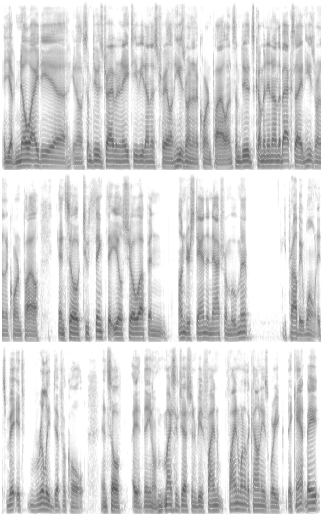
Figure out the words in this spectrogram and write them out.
and you have no idea. You know, some dude's driving an ATV down this trail and he's running a corn pile, and some dude's coming in on the backside and he's running a corn pile. And so to think that you'll show up and understand the natural movement you probably won't. It's it's really difficult, and so you know my suggestion would be to find find one of the counties where you, they can't bait,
